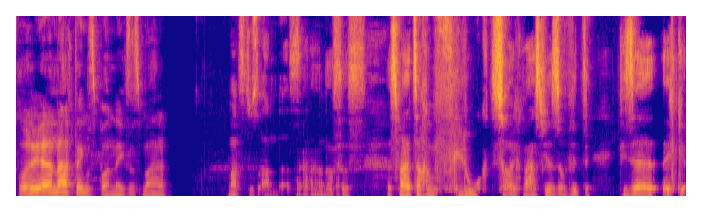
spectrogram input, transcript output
wo du ja nachdenkst, boah, nächstes Mal machst du es anders. Ja, das ist, das war jetzt auch im Flugzeug, war es wieder so witzig. Diese, ich,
